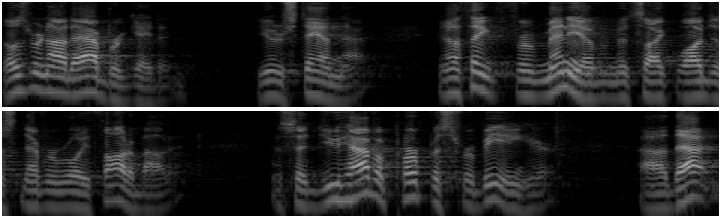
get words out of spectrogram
those were not abrogated. You understand that? And I think for many of them, it's like, well, I just never really thought about it. I said, you have a purpose for being here. Uh, that,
